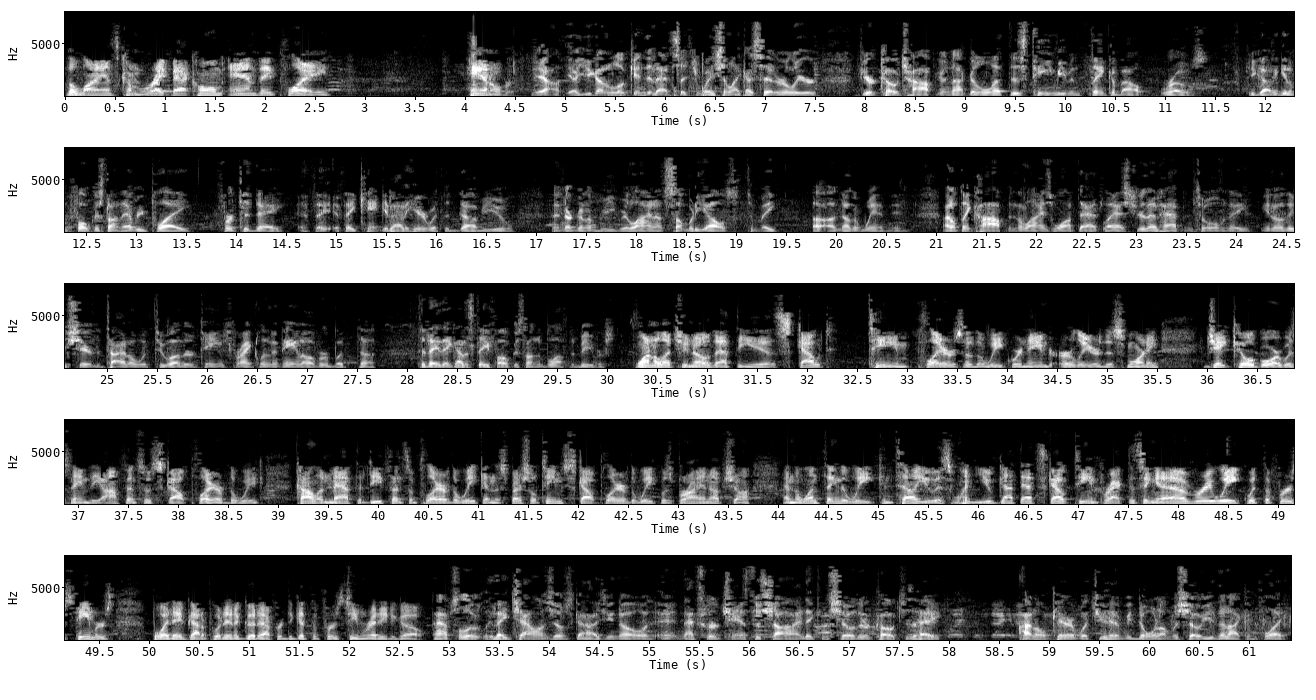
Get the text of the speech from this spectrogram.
The Lions come right back home and they play Hanover. Yeah, yeah, you got to look into that situation. Like I said earlier, if you're Coach Hop, you're not going to let this team even think about Rose. You got to get them focused on every play for today. If they if they can't get out of here with the W, then they're going to be relying on somebody else to make uh, another win. And I don't think Hop and the Lions want that. Last year that happened to them. They you know they shared the title with two other teams, Franklin and Hanover, but. uh Today they got to stay focused on the Bluffton Beavers. Want to let you know that the uh, scout team players of the week were named earlier this morning. Jake Kilgore was named the offensive scout player of the week. Colin Matt, the defensive player of the week, and the special teams scout player of the week was Brian Upshaw. And the one thing that we can tell you is when you've got that scout team practicing every week with the first teamers, boy, they've got to put in a good effort to get the first team ready to go. Absolutely. They challenge those guys, you know, and, and that's their chance to shine. They can show their coaches, hey, I don't care what you have me doing. I'm going to show you that I can play.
